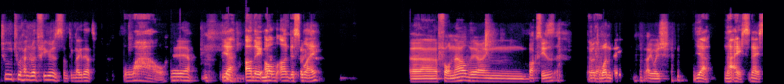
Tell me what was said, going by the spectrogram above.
two two hundred figures, something like that. wow. Yeah, yeah. Yeah. On the all on display. Uh, for now, they are in boxes, but Okay. one day, I wish. Yeah. Nice, nice.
